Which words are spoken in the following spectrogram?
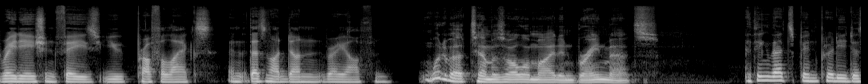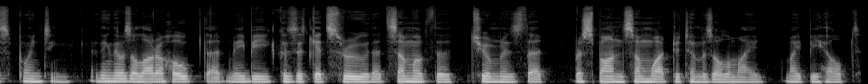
radiation phase, you prophylax, and that's not done very often. What about temozolomide and brain mets? I think that's been pretty disappointing. I think there was a lot of hope that maybe because it gets through, that some of the tumors that respond somewhat to temozolomide might be helped.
